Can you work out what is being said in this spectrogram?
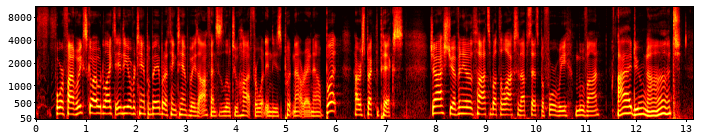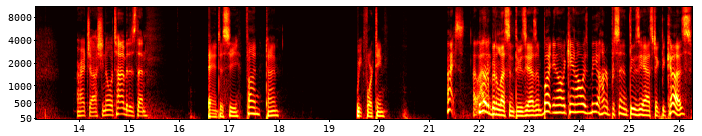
four or five weeks ago, I would have liked Indy over Tampa Bay, but I think Tampa Bay's offense is a little too hot for what Indy's putting out right now. But I respect the picks. Josh, do you have any other thoughts about the locks and upsets before we move on? I do not. All right, Josh, you know what time it is then. Fantasy fun time. Week 14. Nice. I, a little like bit of less enthusiasm, but you know, it can't always be 100% enthusiastic because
